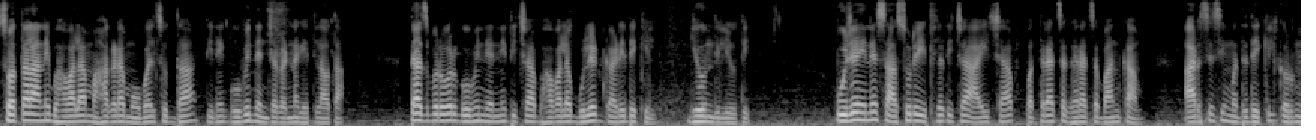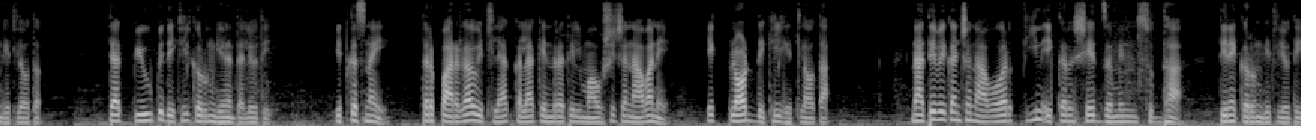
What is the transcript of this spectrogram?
स्वतःला आणि भावाला महागडा मोबाईलसुद्धा तिने गोविंद यांच्याकडनं घेतला होता. त्याचबरोबर गोविंद यांनी तिच्या भावाला बुलेट गाडी देखील घेऊन दिली होती. पूजा हिने सासुरे इथलं तिच्या आईच्या पत्र्याचं घराचं बांधकाम आर सी सीमध्ये देखील करून घेतलं होतं. त्यात पी यू पी देखील करून घेण्यात आली होती. इतकंच नाही तर पारगाव इथल्या कला केंद्रातील मावशीच्या नावाने एक प्लॉट देखील घेतला होता. नातेवाईकांच्या नावावर तीन एकर शेत जमीनसुद्धा तिने करून घेतली होती.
